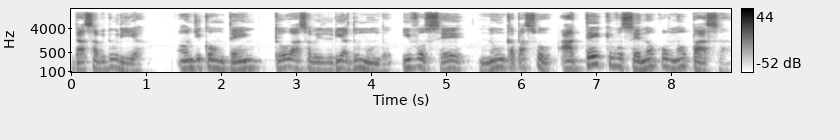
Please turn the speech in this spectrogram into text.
da sabedoria, onde contém toda a sabedoria do mundo e você nunca passou. Até que você não, não passa,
